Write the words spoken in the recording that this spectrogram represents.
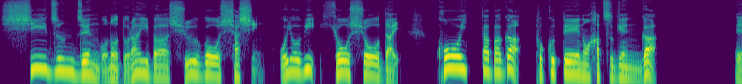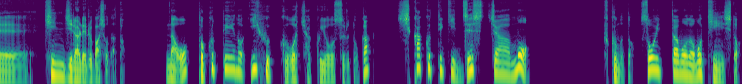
シーズン前後のドライバー集合写真及び表彰台、こういった場が特定の発言が、えー、禁じられる場所だと。なお、特定の衣服を着用するとか、視覚的ジェスチャーも含むと。そういったものも禁止と。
